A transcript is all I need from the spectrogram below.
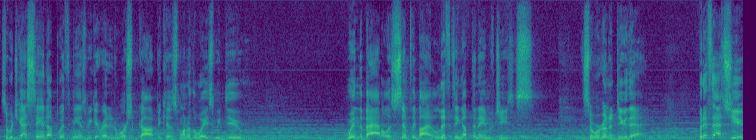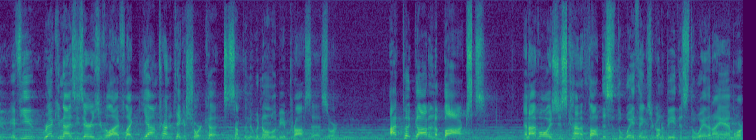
So would you guys stand up with me as we get ready to worship God? Because one of the ways we do win the battle is simply by lifting up the name of Jesus. And so we're gonna do that. But if that's you, if you recognize these areas of your life, like, yeah, I'm trying to take a shortcut to something that would normally be a process, or I put God in a box and I've always just kind of thought this is the way things are going to be, this is the way that I am, or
